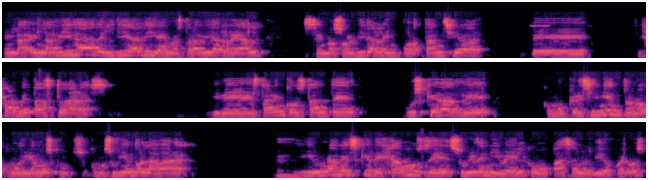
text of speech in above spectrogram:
en la, en la vida del día a día, en nuestra vida real, se nos olvida la importancia de fijar metas claras, y de estar en constante búsqueda de como crecimiento, ¿no? Como diríamos, como, subiendo la vara. Y una vez que dejamos de subir de nivel, como pasa en los videojuegos,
